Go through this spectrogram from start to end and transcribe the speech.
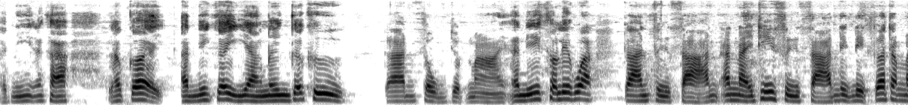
อันนี้นะคะ แล้วก็อันนี้ก็อีกอย่างหนึ่งก็คือ การส่งจดหมาย อันนี้เขาเรียกว่าการสื่อสารอันไหนที่สื่อสารเด็กๆ ก็ทำไม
